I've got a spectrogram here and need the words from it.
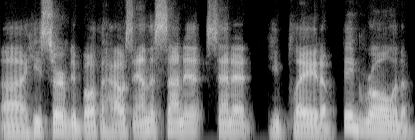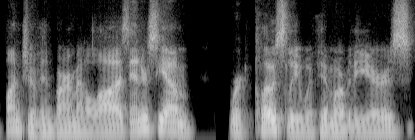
Uh, he served in both the House and the Senate. Senate. He played a big role in a bunch of environmental laws. NRCM worked closely with him over the years.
